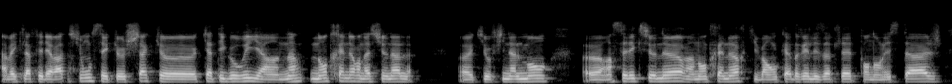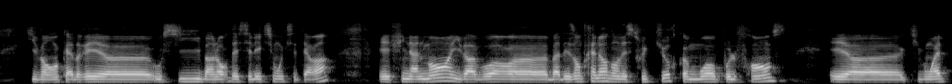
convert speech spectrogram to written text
avec la fédération, c'est que chaque catégorie a un, un entraîneur national qui est finalement un sélectionneur, un entraîneur qui va encadrer les athlètes pendant les stages, qui va encadrer euh, aussi ben, lors des sélections, etc. Et finalement, il va avoir euh, ben, des entraîneurs dans des structures comme moi au Pôle France et euh, qui vont être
